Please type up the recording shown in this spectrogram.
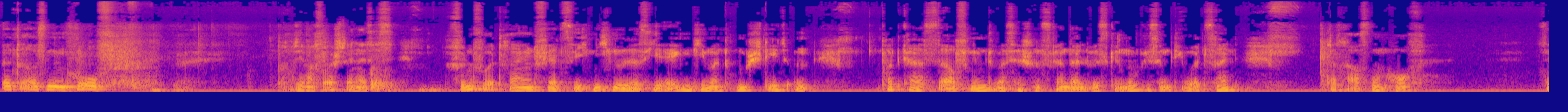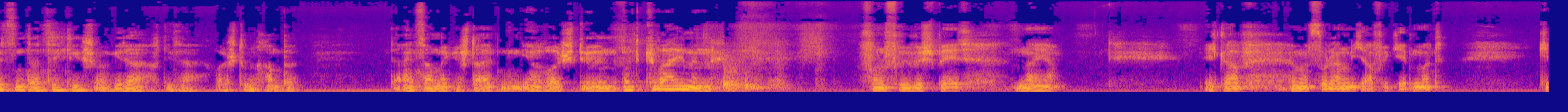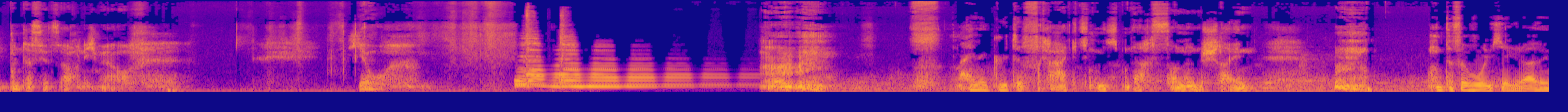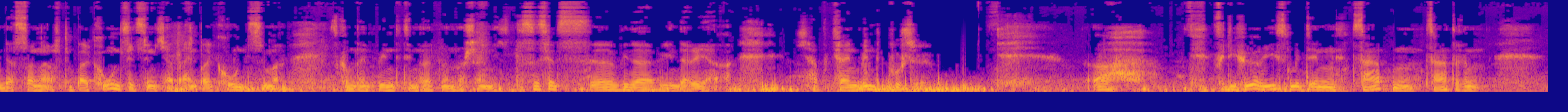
draußen im Hof. Muss ich mal vorstellen, es ist 5.43 Uhr. Nicht nur, dass hier irgendjemand rumsteht und Podcasts aufnimmt, was ja schon skandalös genug ist um die Uhrzeit. Da draußen im Hof sitzen tatsächlich schon wieder auf dieser Rollstuhlrampe der einsame Gestalten in ihren Rollstühlen und qualmen von früh bis spät. Naja, ich glaube, wenn man es so lange nicht aufgegeben hat, gibt man das jetzt auch nicht mehr auf. Jo. Meine Güte, fragt nicht nach Sonnenschein. Und das, obwohl ich hier gerade in der Sonne auf dem Balkon sitze und ich habe ein Balkonzimmer. Es kommt ein Wind, den hört man wahrscheinlich. Das ist jetzt äh, wieder wie in der Reha. Ich habe keinen Windpuschel. Oh. Für die Höris mit den zarten, zarteren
